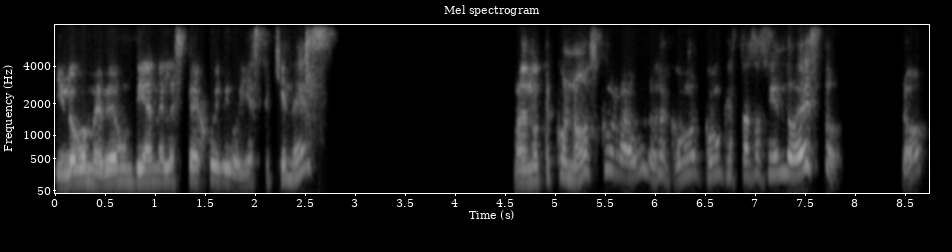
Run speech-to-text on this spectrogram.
y luego me veo un día en el espejo y digo, ¿y este quién es? Bueno, no te conozco, Raúl, o sea, ¿cómo, cómo que estás haciendo esto? ¿No?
